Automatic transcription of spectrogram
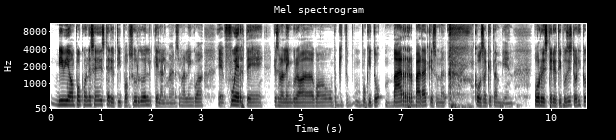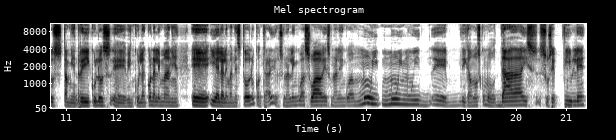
vivía un poco en ese estereotipo absurdo del que el alemán es una lengua eh, fuerte, que es una lengua un poquito, un poquito bárbara, que es una cosa que también, por estereotipos históricos también ridículos, eh, vinculan con Alemania. y el alemán es todo lo contrario, es una lengua suave, es una lengua muy, muy, muy, digamos, como dada y susceptible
